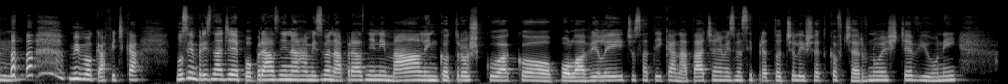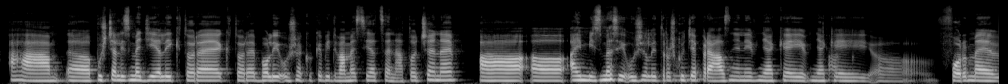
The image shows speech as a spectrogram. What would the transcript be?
mm. mimo kafička. Musím přiznat, že po prázdninách a my jsme na prázdniny málinko trošku ako polavili, čo sa týka natáčania. My jsme si pretočili všetko v červnu ešte, v júni a uh, pušťali sme diely, ktoré, ktoré boli už ako keby dva mesiace natočené. A uh, aj my sme si užili trošku tie prázdniny v nejakej, v nejakej uh, forme,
